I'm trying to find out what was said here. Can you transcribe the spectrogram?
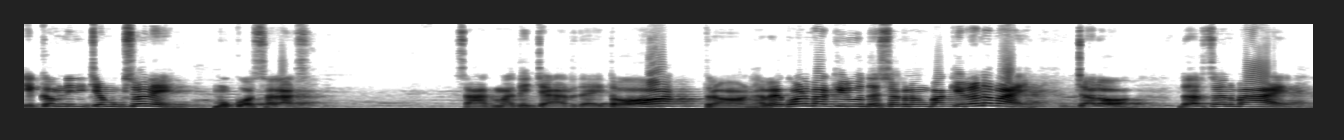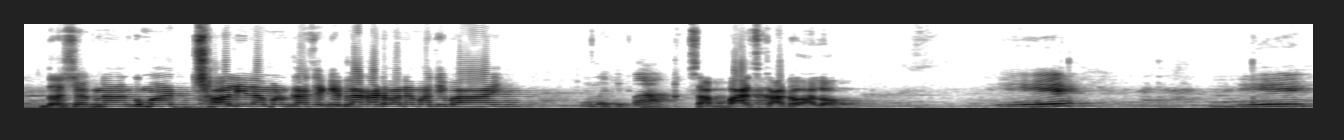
એકમની નીચે મૂકશો ને? મૂકો સરસ. સાતમાંથી ચાર જાય તો ત્રણ. હવે કોણ બાકી રહ્યું? દશકનો અંક બાકી રહ્યો ને ભાઈ? ચલો દર્શનભાઈ દશકના અંકમાં છ લીલા મણકા છે કેટલા કાઢવાના એમાંથી ભાઈ? શાબાશ કાઢો હાલો. એક બે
